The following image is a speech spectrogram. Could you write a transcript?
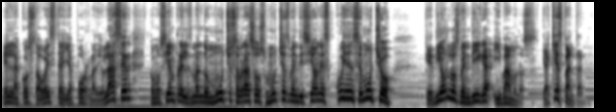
en la costa oeste allá por Radio Láser. Como siempre les mando muchos abrazos, muchas bendiciones, cuídense mucho, que Dios los bendiga y vámonos, que aquí espantan.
